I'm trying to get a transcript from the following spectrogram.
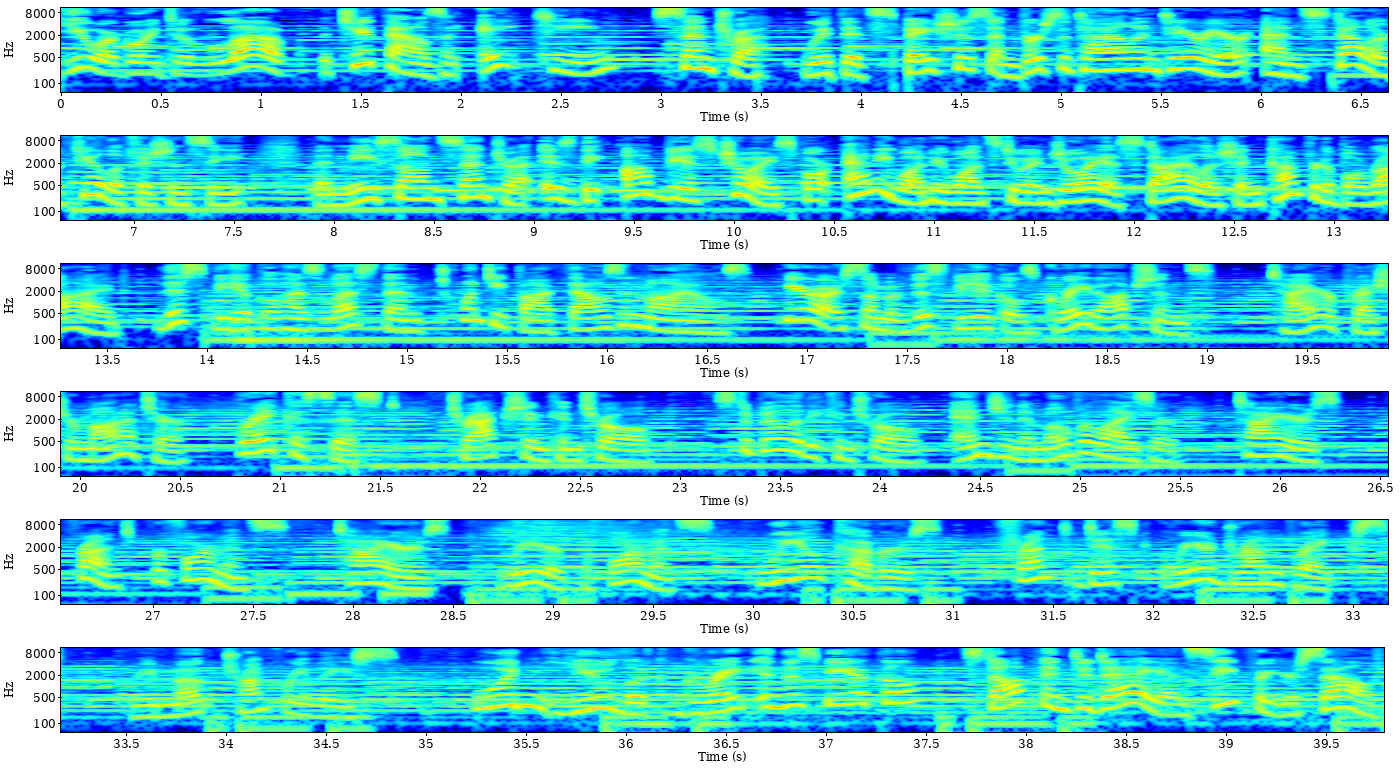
You are going to love the 2018 Sentra. With its spacious and versatile interior and stellar fuel efficiency, the Nissan Sentra is the obvious choice for anyone who wants to enjoy a stylish and comfortable ride. This vehicle has less than 25,000 miles. Here are some of this vehicle's great options. Tire pressure monitor, brake assist, traction control, stability control, engine immobilizer, tires, front performance, tires, rear performance, wheel covers, front disc rear drum brakes, remote trunk release. Wouldn't you look great in this vehicle? Stop in today and see for yourself.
